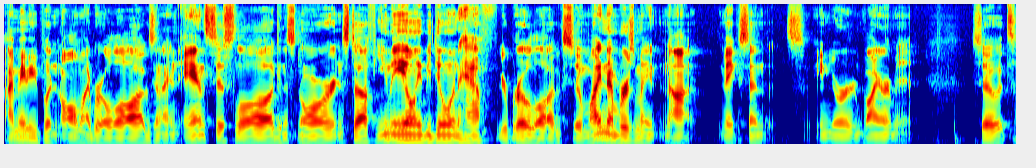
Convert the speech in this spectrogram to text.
I may be putting all my bro logs and an ansys log and snort and stuff. You may only be doing half your bro logs, so my numbers might not make sense in your environment. So it's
